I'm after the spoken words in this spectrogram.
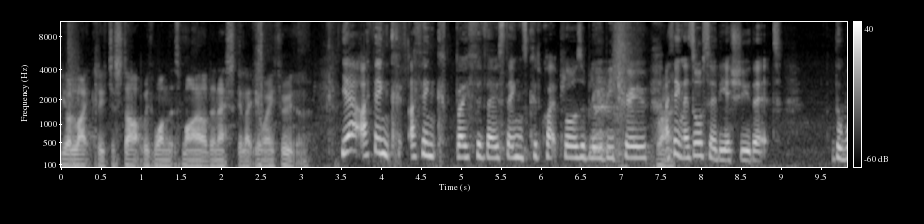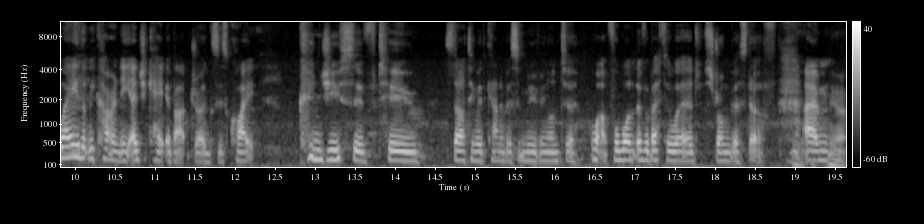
you're likely to start with one that's mild and escalate your way through them? Yeah, I think I think both of those things could quite plausibly be true. I think there's also the issue that the way that we currently educate about drugs is quite conducive to starting with cannabis and moving on to, well, for want of a better word, stronger stuff. Um, Yeah.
